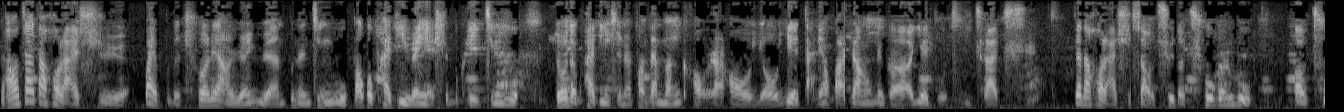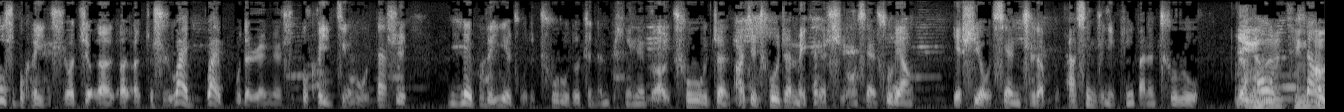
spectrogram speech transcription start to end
然后再到后来是外部的车辆人员不能进入，包括快递员也是不可以进入，所有的快递只能放在门口，然后由业打电话让那个业主自己出来取。再到后来是小区的出跟入，哦，出是不可以，是说只有呃呃呃，就是外外部的人员是不可以进入，但是内部的业主的出入都只能凭那个出入证，而且出入证每天的使用线数量也是有限制的，它限制你频繁的出入。这个呢情况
